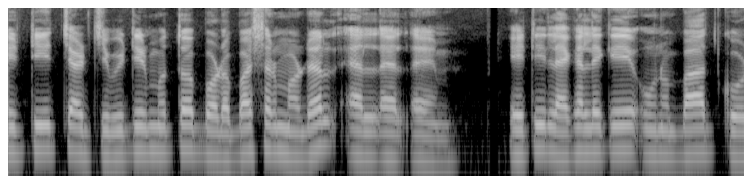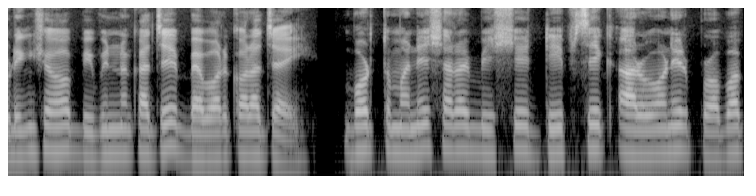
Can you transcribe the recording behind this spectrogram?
এটি জিবিটির মতো বড় ভাষার মডেল এল এল এম এটি লেখালেখি, অনুবাদ, কোডিং সহ বিভিন্ন কাজে ব্যবহার করা যায়। বর্তমানে সারা বিশ্বে ডিপসিক আর ওয়ানের প্রভাব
